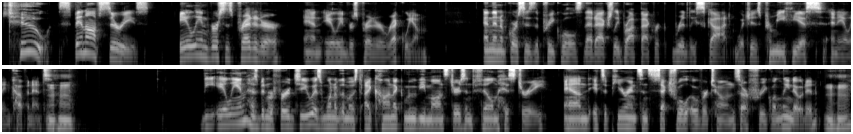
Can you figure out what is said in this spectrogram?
two spin off series Alien vs. Predator and Alien vs. Predator Requiem. And then, of course, there's the prequels that actually brought back Ridley Scott, which is Prometheus and Alien Covenant. Mm-hmm. The Alien has been referred to as one of the most iconic movie monsters in film history, and its appearance and sexual overtones are frequently noted. hmm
